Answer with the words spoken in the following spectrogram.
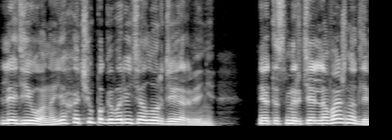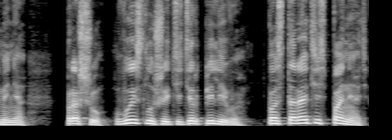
«Леди Иона, я хочу поговорить о лорде Эрвине. Это смертельно важно для меня. Прошу, выслушайте терпеливо. Постарайтесь понять.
